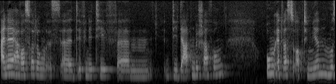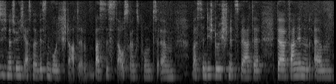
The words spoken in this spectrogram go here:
Eine Herausforderung ist äh, definitiv ähm, die Datenbeschaffung. Um etwas zu optimieren, muss ich natürlich erstmal wissen, wo ich starte. Was ist der Ausgangspunkt? Ähm, was sind die Durchschnittswerte? Da fangen ähm,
